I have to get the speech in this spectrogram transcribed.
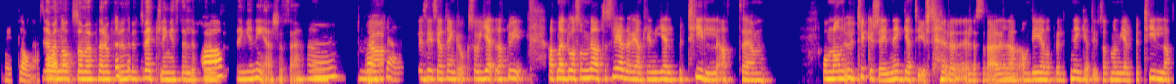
mitt långa svar. Ja, men något som öppnar upp för en utveckling istället för ja. att stänga ner. Så att säga. Mm. Verkligen. Ja, precis, jag tänker också att, du, att man då som mötesledare egentligen hjälper till att um, om någon uttrycker sig negativt eller, eller sådär, eller mm. om det är något väldigt negativt, så att man hjälper till att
